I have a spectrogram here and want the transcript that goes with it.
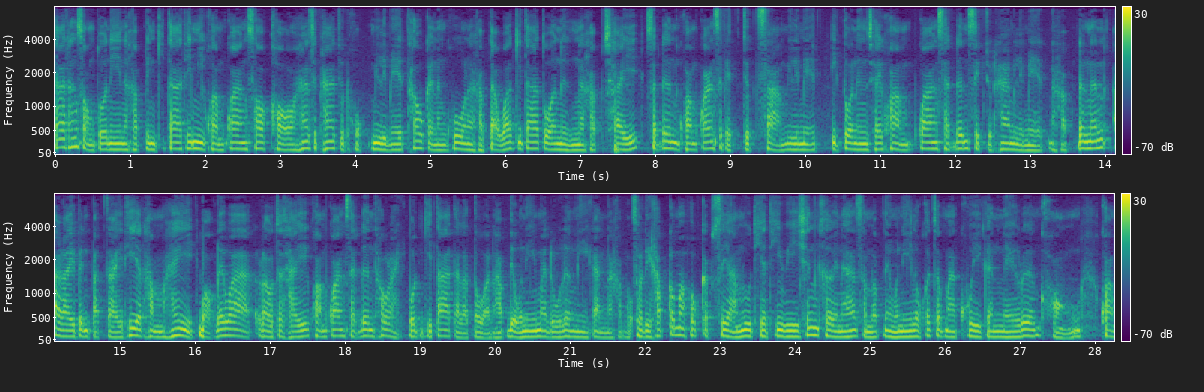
ตาร์ทั้ง 2 ตัวนี้นะครับเป็นกีตาร์ที่มีความกว้างซอกคอ 55.6มิลลิเมตรเท่ากันทั้งคู่นะครับแต่ว่ากีตาร์ตัวหนึ่งนะครับใช้แซดเดิลความกว้าง 11.3มิลลิเมตรอีกตัวหนึ่งใช้ความกว้างแซดเดิล10.5มิลลิเมตรนะครับดังนั้นอะไรเป็นปัจจัยที่จะทำให้บอกได้ว่าเราจะใช้ความกว้างแซดเดิลเท่าไหร่บนกีตาร์แต่ละตัวนะครับเดี๋ยววันนี้มาดูเรื่องนี้กันนะครับสวัสดีครับก็มาพบกับสยามลูเทียทีวีเช่นเคยนะฮะสำหรับในวันนี้เราก็จะมาคุยกันในเรื่องของความ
